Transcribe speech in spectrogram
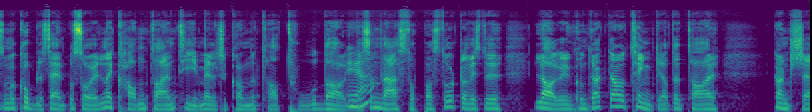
som å koble seg inn på soilene, kan ta en time, eller så kan det ta to dager. Ja. Liksom. Det er såpass stort. Og hvis du lager en kontrakt da, og tenker at det tar kanskje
